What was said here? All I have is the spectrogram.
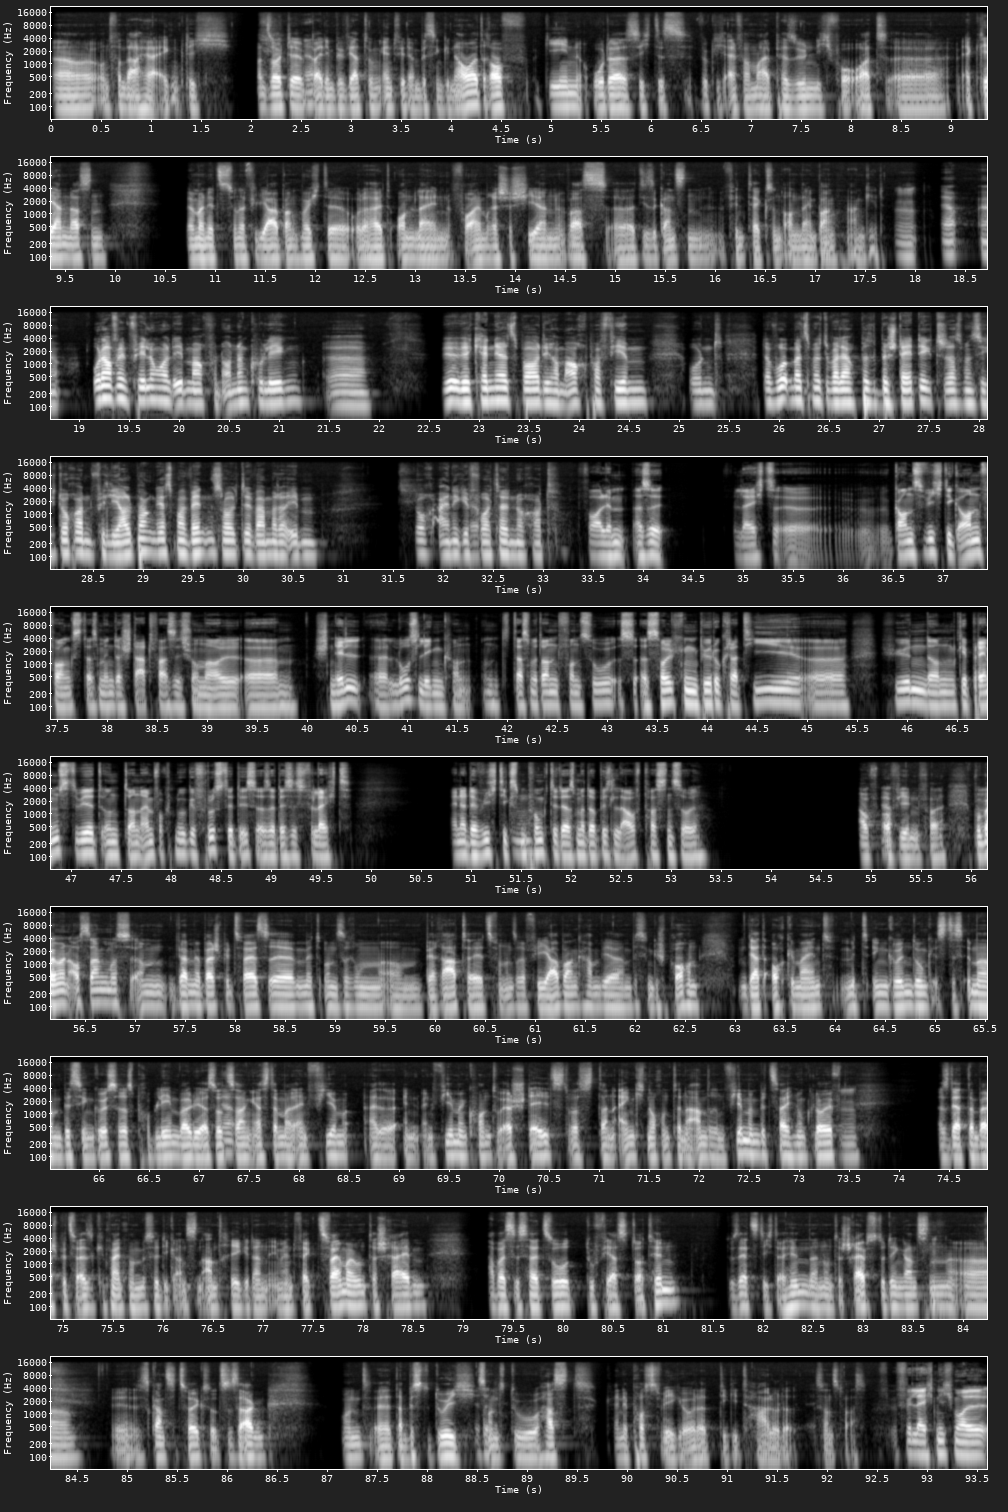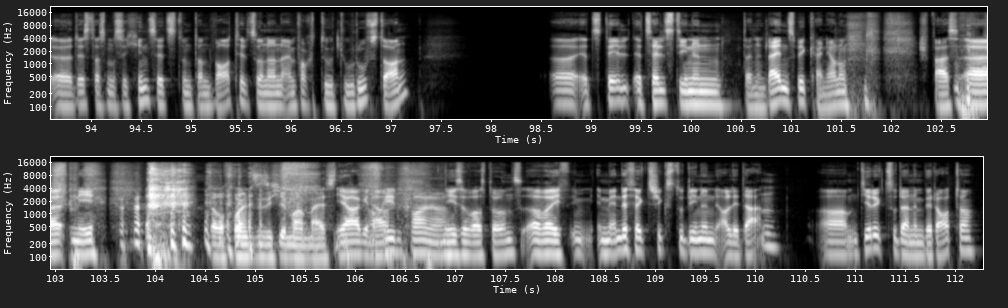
Äh, und von daher eigentlich, man sollte ja. bei den Bewertungen entweder ein bisschen genauer drauf gehen oder sich das wirklich einfach mal persönlich vor Ort äh, erklären lassen wenn man jetzt zu einer Filialbank möchte oder halt online vor allem recherchieren, was äh, diese ganzen Fintechs und Online-Banken angeht. Ja, ja. Oder auf Empfehlung halt eben auch von anderen Kollegen. Äh, wir, wir kennen ja jetzt ein paar, die haben auch ein paar Firmen und da wurde mir jetzt mittlerweile auch ein bisschen bestätigt, dass man sich doch an Filialbanken erstmal wenden sollte, weil man da eben doch einige ja. Vorteile noch hat. Vor allem, also vielleicht äh, ganz wichtig anfangs, dass man in der Startphase schon mal ähm, schnell äh, loslegen kann und dass man dann von so, so solchen Bürokratiehürden äh, dann gebremst wird und dann einfach nur gefrustet ist. Also das ist vielleicht einer der wichtigsten mhm. Punkte, dass man da ein bisschen aufpassen soll. Auf, ja. auf jeden Fall. Wobei man auch sagen muss, ähm, wir haben ja beispielsweise mit unserem ähm, Berater jetzt von unserer Filialbank haben wir ein bisschen gesprochen und der hat auch gemeint, mit Ingründung ist das immer ein bisschen größeres Problem, weil du ja sozusagen ja. erst einmal ein, Firmen, also ein, ein, Firmenkonto erstellst, was dann eigentlich noch unter einer anderen Firmenbezeichnung läuft. Mhm. Also der hat dann beispielsweise gemeint, man müsse die ganzen Anträge dann im Endeffekt zweimal unterschreiben. Aber es ist halt so, du fährst dorthin, du setzt dich dahin, dann unterschreibst du den ganzen äh, das ganze Zeug sozusagen. Und äh, dann bist du durch also, und du hast keine Postwege oder digital oder sonst was. Vielleicht nicht mal äh, das, dass man sich hinsetzt und dann wartet, sondern einfach du, du rufst an, äh, erzähl, erzählst ihnen deinen Leidensweg, keine Ahnung, Spaß, äh, nee. Darauf freuen sie sich immer am meisten. Ja, genau. Auf jeden Fall, ja. Nee, so war es bei uns. Aber ich, im, im, Endeffekt schickst du denen alle Daten ähm, direkt zu deinem Berater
